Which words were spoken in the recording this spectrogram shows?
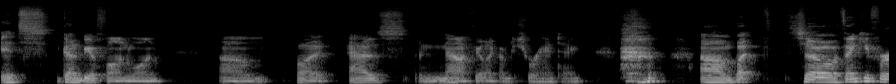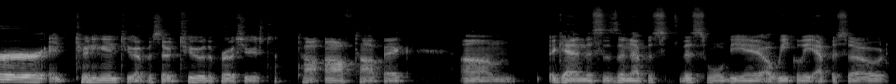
it's going to be a fun one. Um, but as now, I feel like I'm just ranting. um, but so thank you for tuning in to episode two of the Pro Series t- off topic. Um, again, this is an episode. This will be a weekly episode.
